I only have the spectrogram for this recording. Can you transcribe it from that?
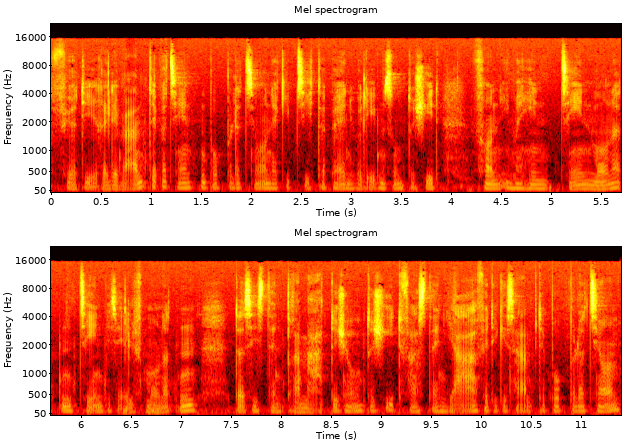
für die relevante Patientenpopulation ergibt sich dabei ein Überlebensunterschied von immerhin 10 Monaten, 10 bis 11 Monaten. Das ist ein dramatischer Unterschied, fast ein Jahr für die gesamte Population.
